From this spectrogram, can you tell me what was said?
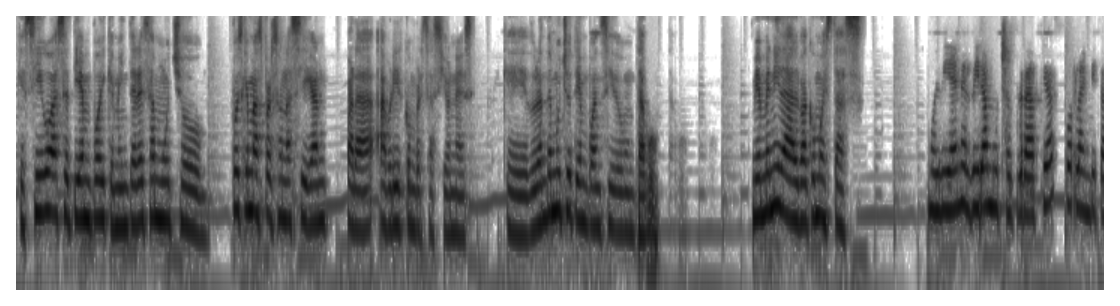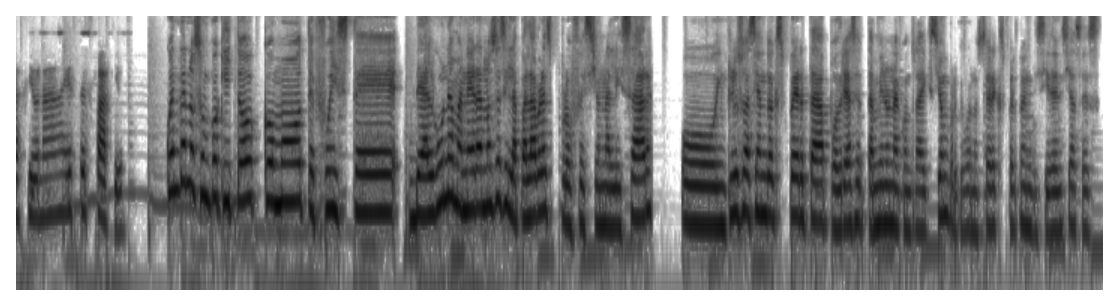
que sigo hace tiempo y que me interesa mucho, pues que más personas sigan para abrir conversaciones que durante mucho tiempo han sido un tabú. Bienvenida Alba, ¿cómo estás? Muy bien, Elvira, muchas gracias por la invitación a este espacio. Cuéntanos un poquito cómo te fuiste de alguna manera, no sé si la palabra es profesionalizar, o incluso haciendo experta podría ser también una contradicción, porque bueno, ser experto en disidencias es,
